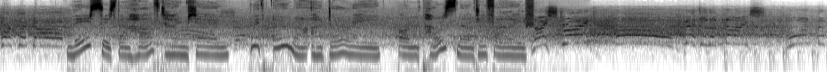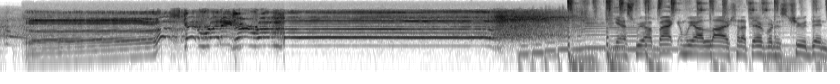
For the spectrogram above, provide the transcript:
What a goal! This is the halftime show with Omar Adori on Pulse 95. Nice strike. Oh, better than nice. Wonderful. Uh, Yes, we are back and we are live. Shout out to everyone who's tuned in.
